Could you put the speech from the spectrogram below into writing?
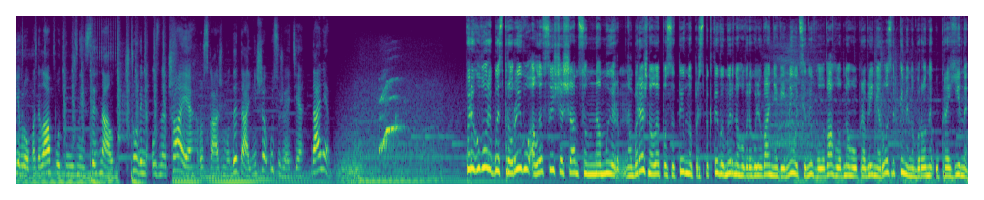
Європа дала потужний сигнал. Що він означає, розкажемо детальніше у сюжеті. Далі. Переговори без прориву, але все ще шансом на мир. Обережно, але позитивно перспективи мирного врегулювання війни оцінив голова головного управління розвідки Міноборони України.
